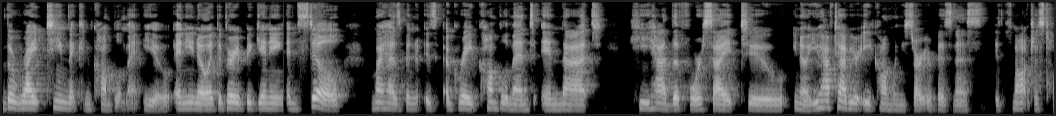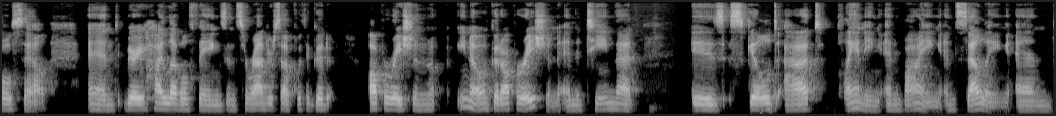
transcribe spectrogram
the right team that can complement you. And, you know, at the very beginning, and still, my husband is a great compliment in that he had the foresight to, you know, you have to have your ecom when you start your business. It's not just wholesale and very high level things and surround yourself with a good operation, you know, a good operation and a team that is skilled at planning and buying and selling and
